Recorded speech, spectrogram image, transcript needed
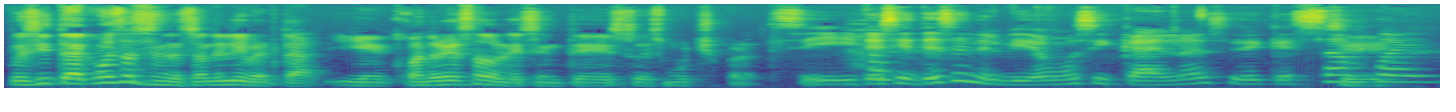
pues sí, te da como esa sensación de libertad. Y eh, cuando eres adolescente eso es mucho para ti. Sí, te sientes en el video musical, ¿no? Así de que Subway.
